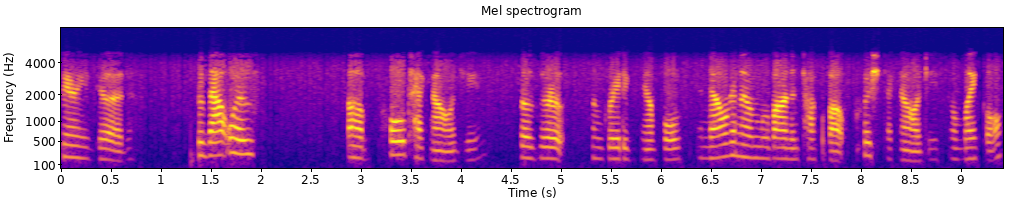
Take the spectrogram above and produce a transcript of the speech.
Very good. So that was uh, pull technology. Those are some great examples. And now we're going to move on and talk about push technology. So Michael,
